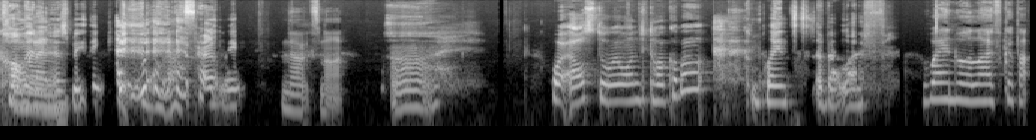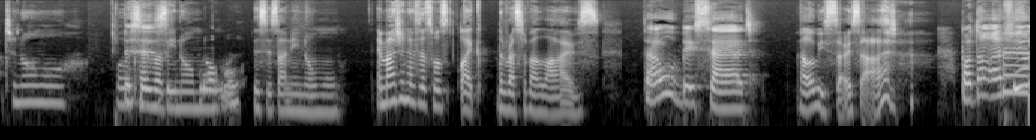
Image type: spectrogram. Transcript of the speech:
common, Common. as we think. Yes. Apparently. No, it's not. Uh, What else do we want to talk about? complaints about life. When will life go back to normal? Will This it ever is be normal? normal. This is only normal. Imagine if this was like the rest of our lives. That would be sad. That would be so sad. But then I feel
